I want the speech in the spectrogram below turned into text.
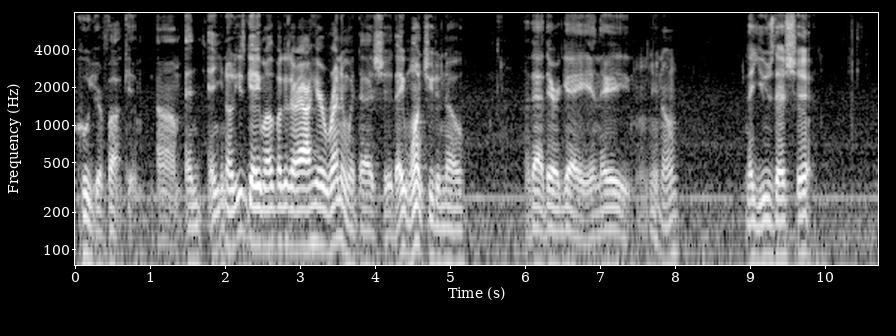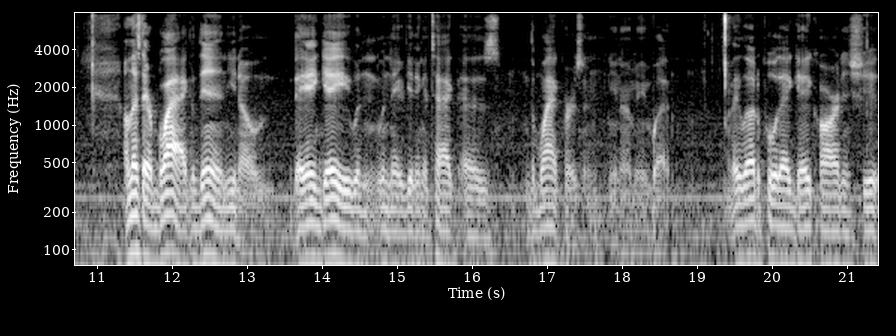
who you're fucking. Um, and and you know, these gay motherfuckers are out here running with that shit. They want you to know that they're gay, and they, you know, they use that shit. Unless they're black, then you know they ain't gay when when they're getting attacked as the black person. You know what I mean? But they love to pull that gay card and shit.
